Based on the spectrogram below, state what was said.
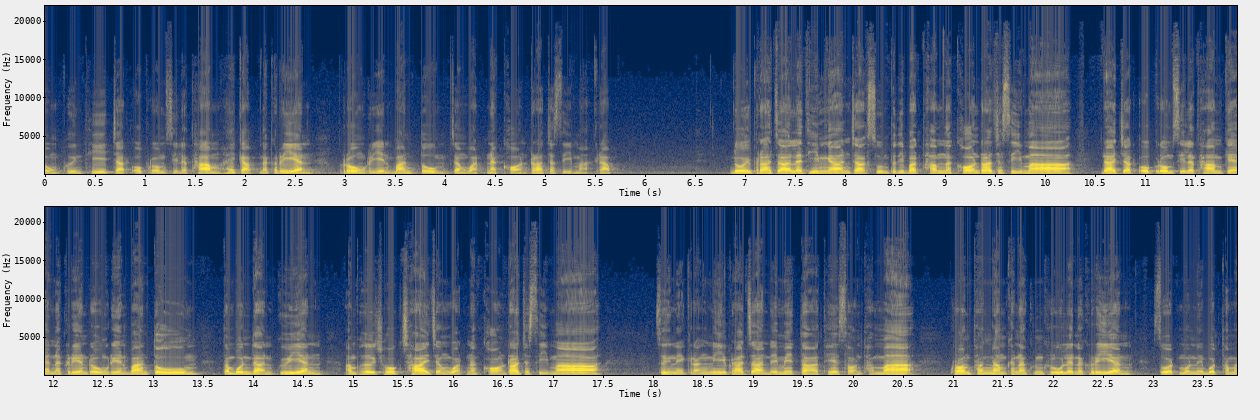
ลงพื้นที่จัดอบรมศีลธรรมให้กับนักเรียน โรงเรียนบ้านตูมจังหวัดนครราชสีมาครับ โดยพระอาจารย์และทีมงานจากศูนย์ปฏิบัติธรรมนครราชสีมา ได้จัดอบรมศีลธรรมแก่นักเรียนโรงเรียนบ้านตูม ตำบลด่านเกวียน อำเภอโชคชัย จังหวัดนครราชสีมา ซึ่งในครั้งนี้พระอาจารย์ได้เมตตาเทศสอนธรรมะ พร้อมทั้งนำคณะคุณครูและนักเรียน สวดมนต์ในบทธรรม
